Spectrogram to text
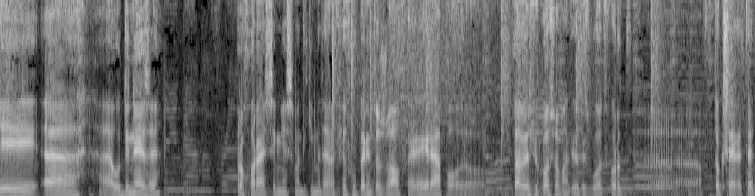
Η ε, ε, Ουντινέζε προχωράει σε μια σημαντική μεταγραφή αφού παίρνει το Ζωάο Φερέιρα από το αδελφικό σωματείο της Watford ε, αυτό το ξέρετε.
